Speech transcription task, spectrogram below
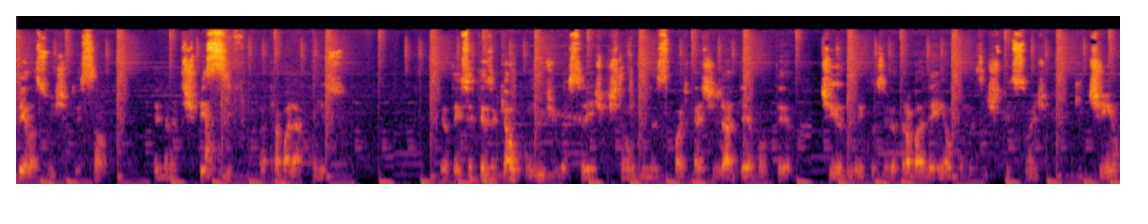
pela sua instituição? Treinamento específico para trabalhar com isso? Eu tenho certeza que alguns de vocês que estão ouvindo esse podcast já devam ter tido, inclusive eu trabalhei em algumas instituições que tinham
